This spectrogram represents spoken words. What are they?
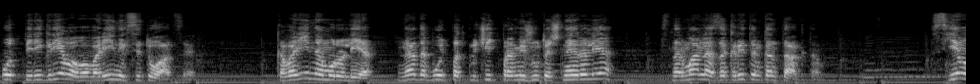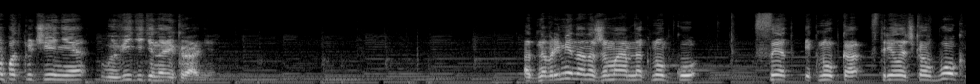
от перегрева в аварийных ситуациях. К аварийному реле надо будет подключить промежуточное реле с нормально закрытым контактом. Схему подключения вы видите на экране. Одновременно нажимаем на кнопку Set и кнопка стрелочка в бок.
